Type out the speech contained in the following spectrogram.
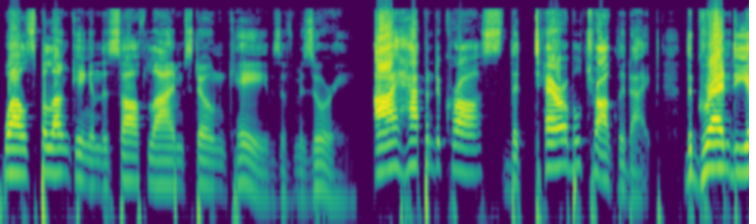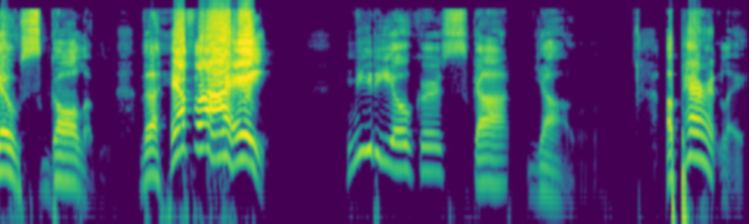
While spelunking in the soft limestone caves of Missouri, I happened across the terrible troglodyte, the grandiose Gollum, the heifer I hate, mediocre Scott Young. Apparently,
